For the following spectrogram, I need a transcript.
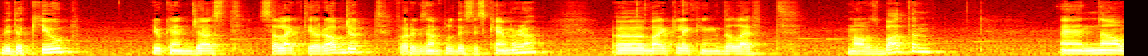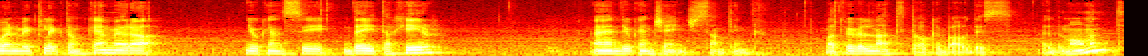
with the cube, you can just select your object. For example, this is camera, uh, by clicking the left mouse button. And now, when we clicked on camera, you can see data here and you can change something. But we will not talk about this at the moment.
